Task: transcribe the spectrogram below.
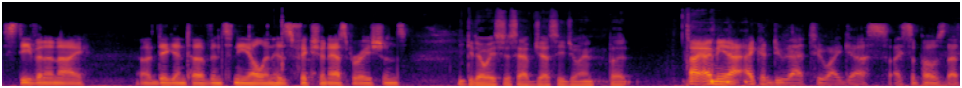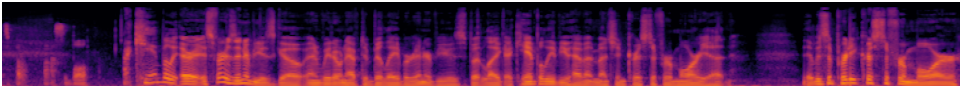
Stephen and I uh, dig into Vince Neil and his fiction aspirations. You could always just have Jesse join, but I, I mean, I, I, could do that too. I guess. I suppose that's possible. I can't believe, or as far as interviews go, and we don't have to belabor interviews, but like, I can't believe you haven't mentioned Christopher Moore yet. It was a pretty Christopher Moore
